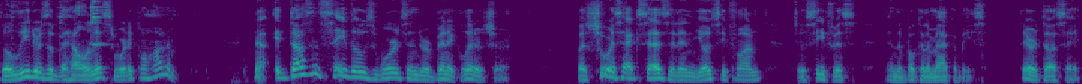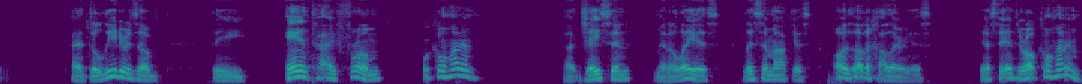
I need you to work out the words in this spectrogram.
the leaders of the Hellenists were the Kohanim. Now, it doesn't say those words in the rabbinic literature, but sure as heck says it in Josephon, Josephus, and the Book of the Maccabees. There it does say it uh, the leaders of the anti-Frum were Kohanim. Uh, Jason, Menelaus, Lysimachus, all those other Chalerias. Yes, they, they're all Kohanim.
